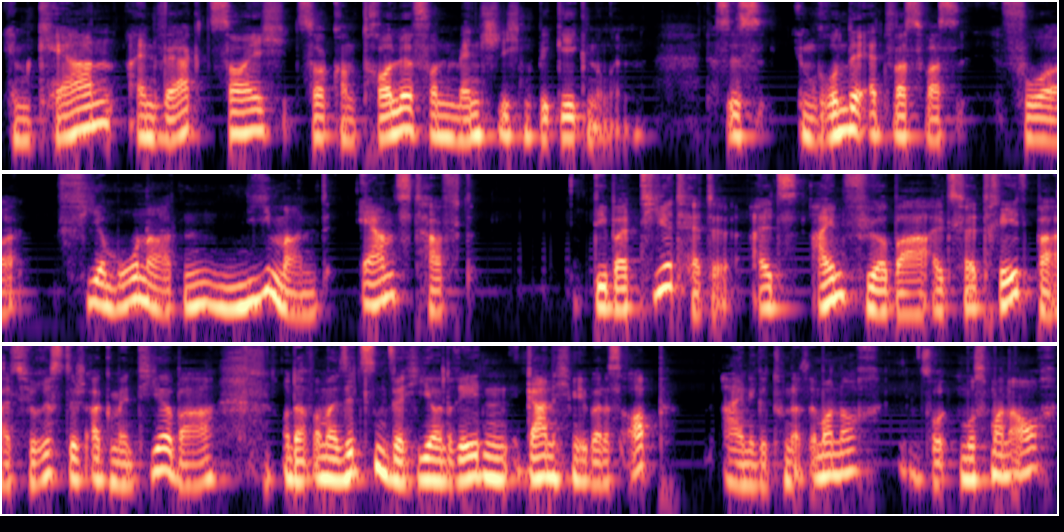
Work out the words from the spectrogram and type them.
im Kern ein Werkzeug zur Kontrolle von menschlichen Begegnungen. Das ist im Grunde etwas, was vor vier Monaten niemand ernsthaft debattiert hätte, als einführbar, als vertretbar, als juristisch argumentierbar. Und auf einmal sitzen wir hier und reden gar nicht mehr über das Ob. Einige tun das immer noch, so muss man auch.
